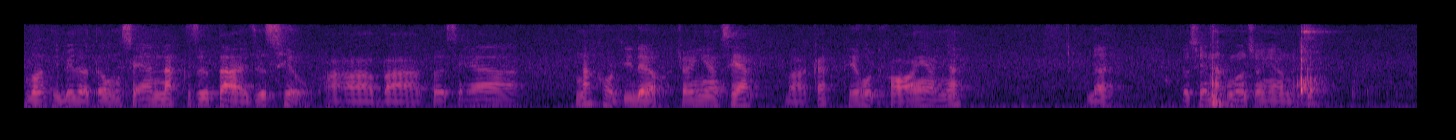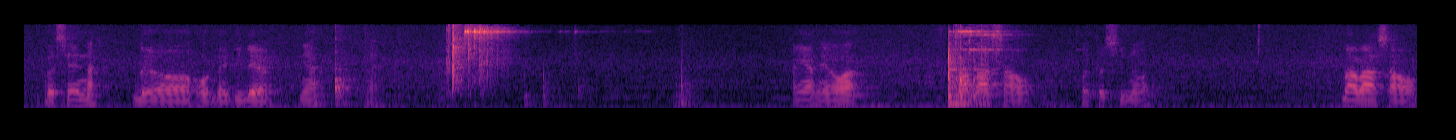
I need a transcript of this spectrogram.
Vâng thì bây giờ tôi cũng sẽ nắc giữ tài giữ xỉu à, à, và tôi sẽ nắc hột đi đều cho anh em xem và các thế hột khó anh em nhé. Đây tôi sẽ nắc luôn cho anh em này. Tôi sẽ nắc đều, ờ, hột này đi đều nhé. Này. anh em thấy không ạ? 336 thôi tôi xin lỗi. 336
